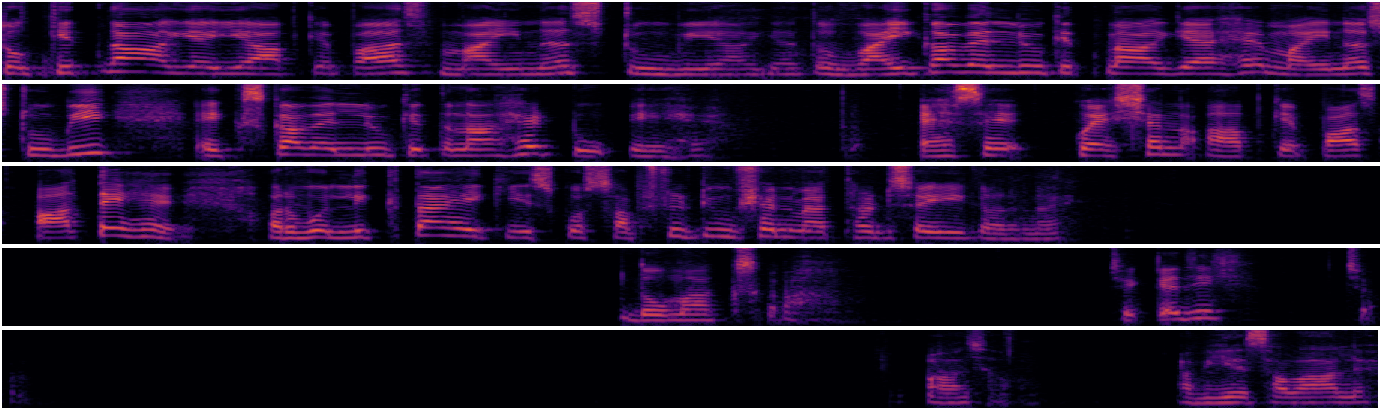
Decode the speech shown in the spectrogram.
तो कितना आ गया ये आपके पास? माइनस टू बी आ गया। तो वाई का वैल्यू कितना आ गया है? माइनस टू बी एक्स का वैल्यू कितना है? टू ए है। तो ऐसे क्वेश्चन आपके पास आते हैं और वो लिखता है कि इसको सब्सटीट्यूशन मेथड से ही करना है। दो मार्क्स का। ठीक है जी चलो आ जाओ। अब ये सवाल है।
